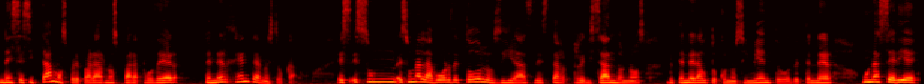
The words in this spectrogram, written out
Necesitamos prepararnos para poder tener gente a nuestro cargo. Es, una labor de todos los días, de estar revisándonos, de tener autoconocimiento, de tener una serie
